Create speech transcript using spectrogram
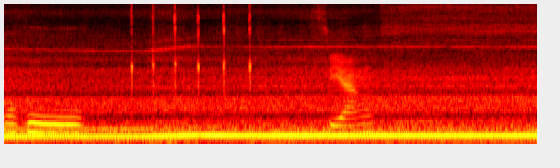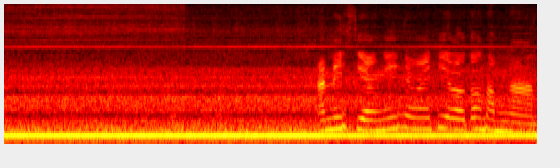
โอ้โห เสียง อันนี้เสียงนี้ใช่ไหมที่เราต้องทำงาน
